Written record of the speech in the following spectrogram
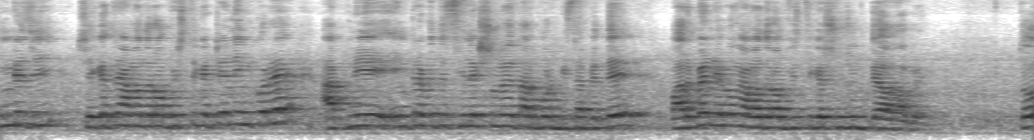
ইংরেজি, সেক্ষেত্রে আমাদের অফিস থেকে ট্রেনিং করে আপনি ইন্টারভিউতে সিলেকশন হয়ে তারপর ভিসা পেতে পারবেন এবং আমাদের অফিস থেকে সুযোগ দেওয়া হবে। তো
